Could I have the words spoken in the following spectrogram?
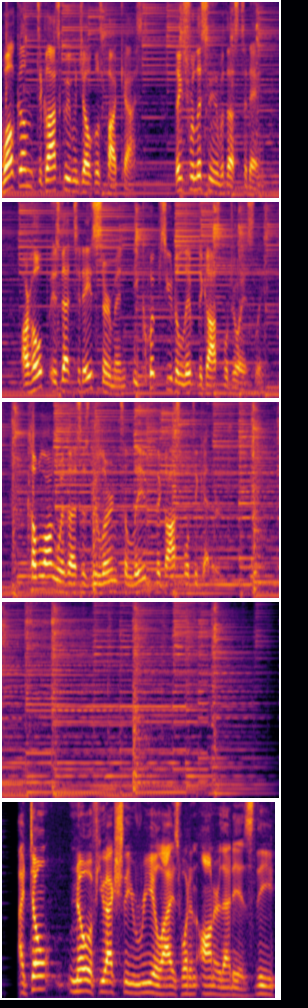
Welcome to Glasgow Evangelicals Podcast. Thanks for listening with us today. Our hope is that today's sermon equips you to live the gospel joyously. Come along with us as we learn to live the gospel together. I don't know if you actually realize what an honor that is. The,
